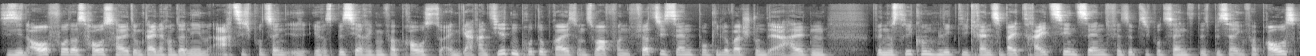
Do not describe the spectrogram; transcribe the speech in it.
Sie sieht auch vor, dass Haushalte und kleinere Unternehmen 80 Prozent ihres bisherigen Verbrauchs zu einem garantierten Bruttopreis und zwar von 40 Cent pro Kilowattstunde erhalten. Für Industriekunden liegt die Grenze bei 13 Cent für 70 Prozent des bisherigen Verbrauchs.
